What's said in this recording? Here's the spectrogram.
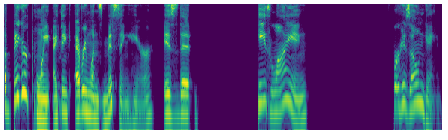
a bigger point I think everyone's missing here is that he's lying for his own gain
